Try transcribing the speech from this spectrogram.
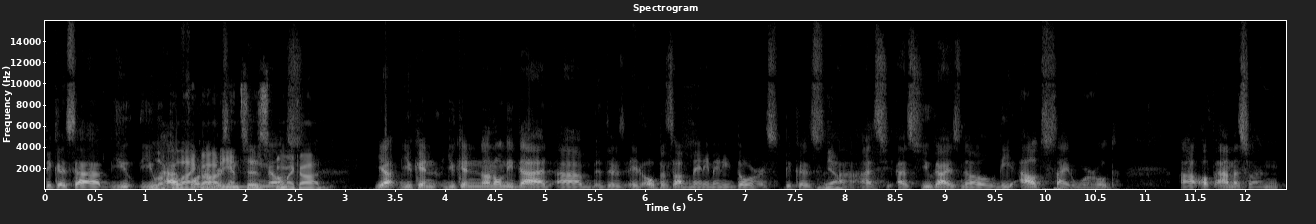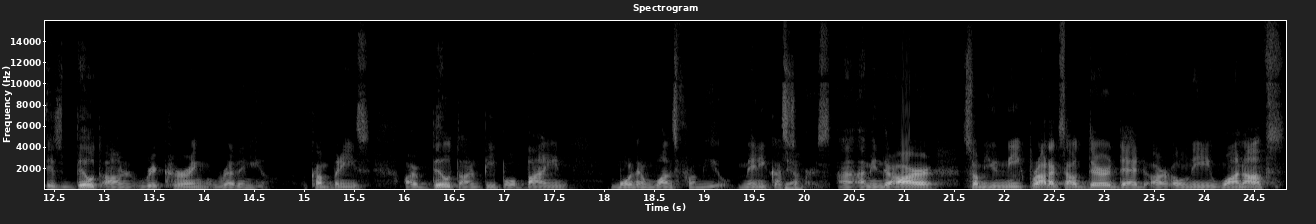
because uh, you you have lookalike audiences. Oh my god! Yeah, you can. You can not only that. Um, it opens up many, many doors because, yeah. uh, as as you guys know, the outside world uh, of Amazon is built on recurring revenue. Companies are built on people buying more than once from you. Many customers. Yeah. Uh, I mean, there are some unique products out there that are only one-offs,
